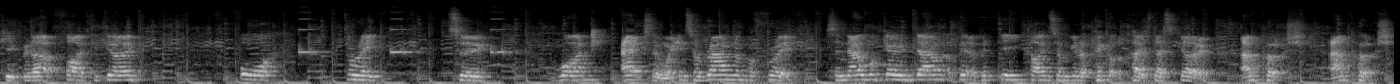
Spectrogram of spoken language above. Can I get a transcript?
Keep it up, five to go. Four, three, two, one. Excellent, we're into round number three. So now we're going down a bit of a decline, so we're gonna pick up the pace. Let's go. And push, and push,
